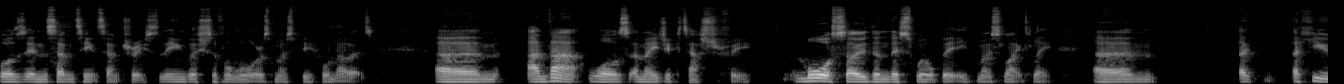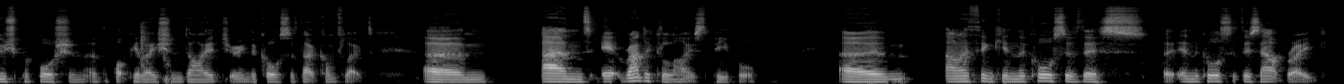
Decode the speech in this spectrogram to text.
was in the 17th century. So the English Civil War, as most people know it, um, and that was a major catastrophe, more so than this will be, most likely. Um, a, a huge proportion of the population died during the course of that conflict. Um, and it radicalized people. Um, and I think in the course of this, in the course of this outbreak,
